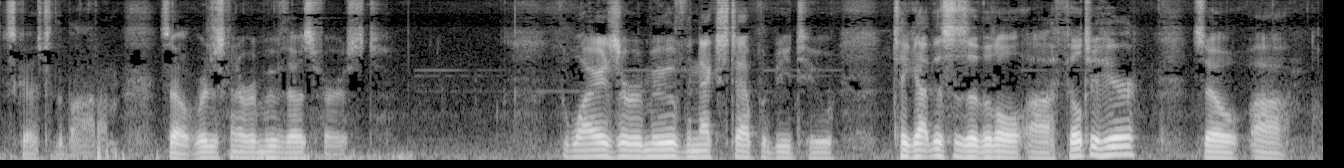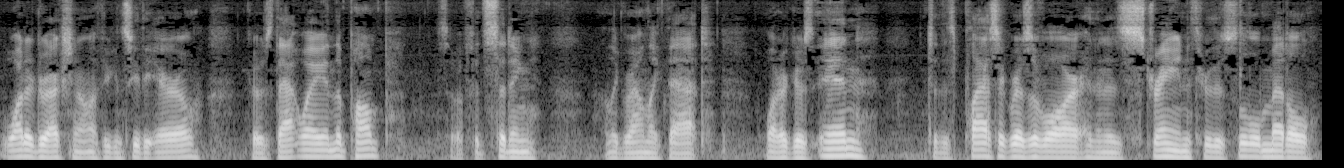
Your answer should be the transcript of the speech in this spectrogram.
just goes to the bottom. So we're just going to remove those first. The wires are removed. The next step would be to take out, this is a little uh, filter here. So uh, water direction, I don't know if you can see the arrow, goes that way in the pump. So if it's sitting on the ground like that, water goes in to this plastic reservoir and then is strained through this little metal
